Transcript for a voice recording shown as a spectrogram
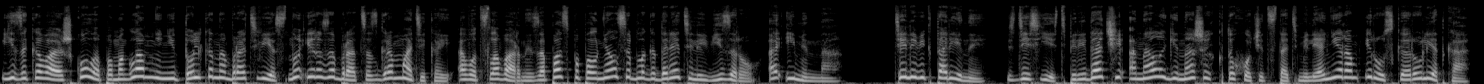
Языковая школа помогла мне не только набрать вес, но и разобраться с грамматикой, а вот словарный запас пополнялся благодаря телевизору, а именно телевикторины. Здесь есть передачи, аналоги наших «Кто хочет стать миллионером» и «Русская рулетка».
